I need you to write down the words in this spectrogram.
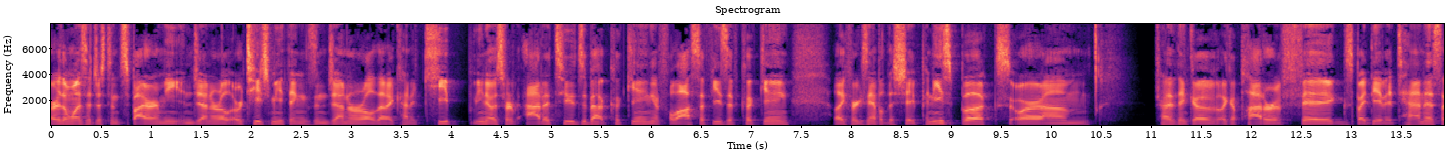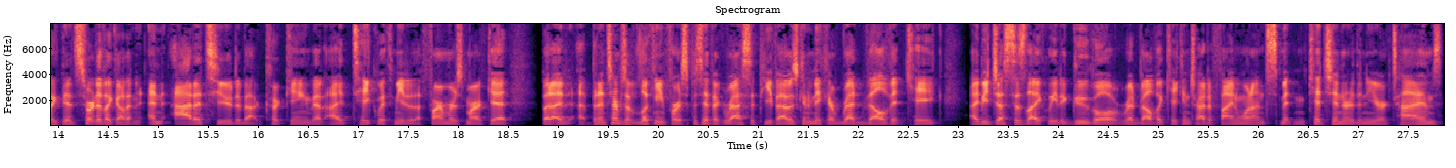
are the ones that just inspire me in general or teach me things in general that I kind of keep, you know, sort of attitudes about cooking and philosophies of cooking. Like, for example, the Chez Panisse books or, um, trying to think of like a platter of figs by David Tanis. Like it's sort of like an, an, attitude about cooking that I take with me to the farmer's market. But I, but in terms of looking for a specific recipe, if I was going to make a red velvet cake, I'd be just as likely to Google red velvet cake and try to find one on Smitten Kitchen or the New York Times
